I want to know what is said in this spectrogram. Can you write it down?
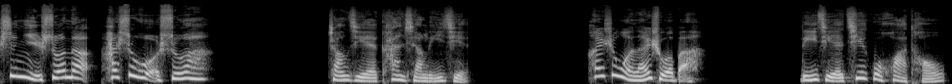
是你说呢，还是我说啊？张姐看向李姐，还是我来说吧。李姐接过话头：“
